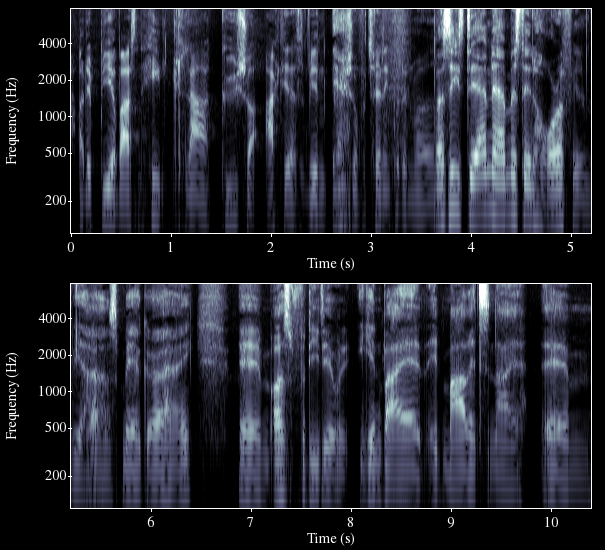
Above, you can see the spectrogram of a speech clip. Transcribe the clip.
og det bliver bare sådan helt klar gyseragtigt, altså det bliver en Ja. gyserfortælling på den måde. Præcis, det er nærmest en horrorfilm, vi har ja. med at gøre her. Ikke? Øhm, også fordi det jo igen bare er et, et mareridt-scenarie. Øhm,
